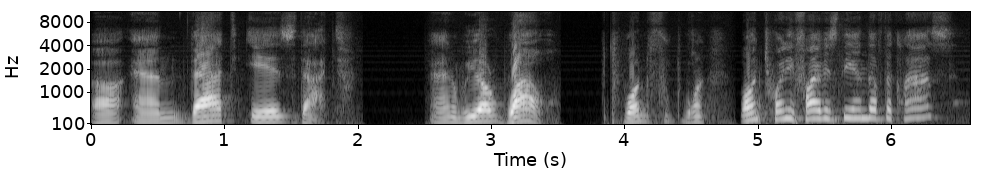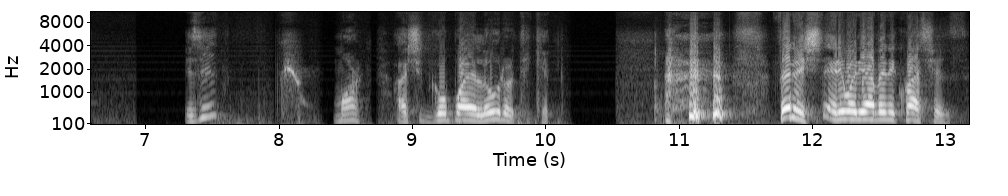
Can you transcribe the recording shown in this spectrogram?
uh, and that is that. And we are wow, one, one, 125 is the end of the class. Is it? Mark, I should go buy a loader ticket. Finished. Anybody have any questions?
